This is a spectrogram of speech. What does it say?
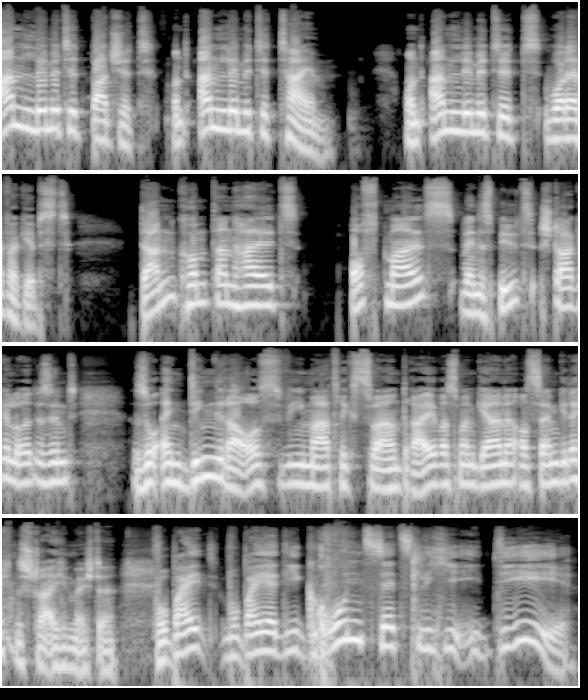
unlimited Budget und unlimited Time und unlimited whatever gibst, dann kommt dann halt oftmals, wenn es bildstarke Leute sind, so ein Ding raus wie Matrix 2 und 3, was man gerne aus seinem Gedächtnis streichen möchte. Wobei, wobei ja die grundsätzliche Idee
